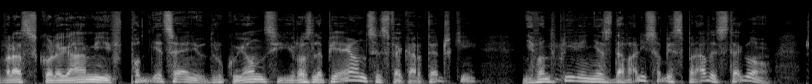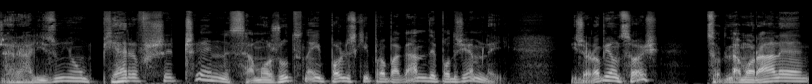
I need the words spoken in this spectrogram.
wraz z kolegami w podnieceniu drukujący i rozlepiający swe karteczki niewątpliwie nie zdawali sobie sprawy z tego, że realizują pierwszy czyn samorzutnej polskiej propagandy podziemnej – i że robią coś, co dla morale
